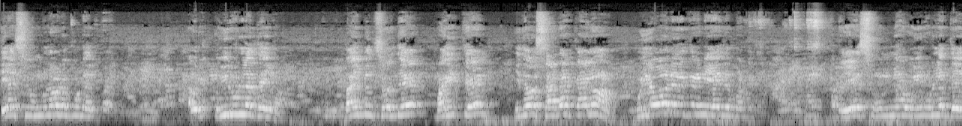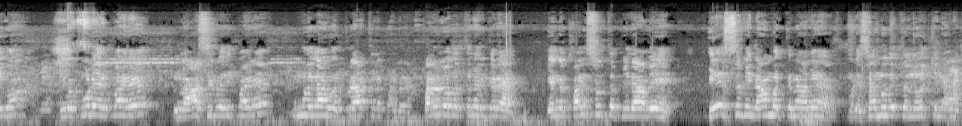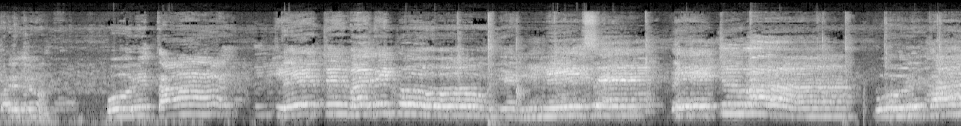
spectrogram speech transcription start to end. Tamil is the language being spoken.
இயேசு உங்களோட கூட இருப்பார். அவர் உயிருள்ள தெய்வம். பைபிள் சொல்லுது மறித்தேன் இதோ சதா காலம் உயிரோடு இருக்கிறேன்னு எழுதப்பட்டது. அப்ப இயேசு உண்மையா உயிர் உள்ள தெய்வம்? உங்க கூட இருப்பாரு உங்களை ஆசீர்வதிப்பாரு. உங்களுக்காக ஒரு பிரார்த்தனை பண்றேன். பரலோகத்தில் இருக்கிற எங்க பரிசுத்த பிதாவே இயேசுவி நாமத்தினால உடைய சமூகத்தை நோக்கி நாங்கள் வருகிறோம். ஒரு தாய் தேற்றுவதை போல் என் ஒரு தாய்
